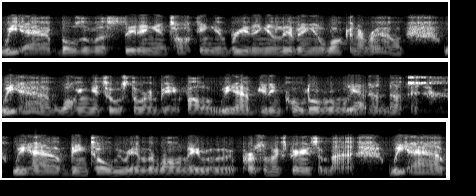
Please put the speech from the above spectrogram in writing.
We have, those of us sitting and talking and breathing and living and walking around, we have walking into a store and being followed. We have getting pulled over when yep. we've done nothing. We have being told we were in the wrong neighborhood, personal experience of mine. We have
